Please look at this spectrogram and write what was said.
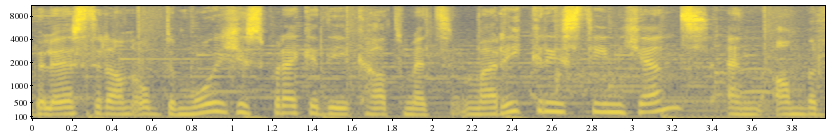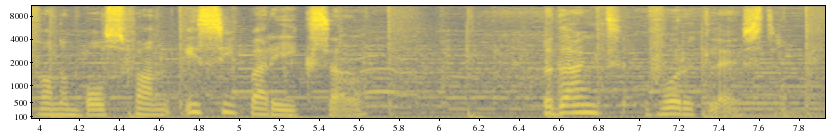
Beluister dan ook de mooie gesprekken die ik had met Marie-Christine Gens en Amber van den Bos van Issy Parixel. Bedankt voor het luisteren.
